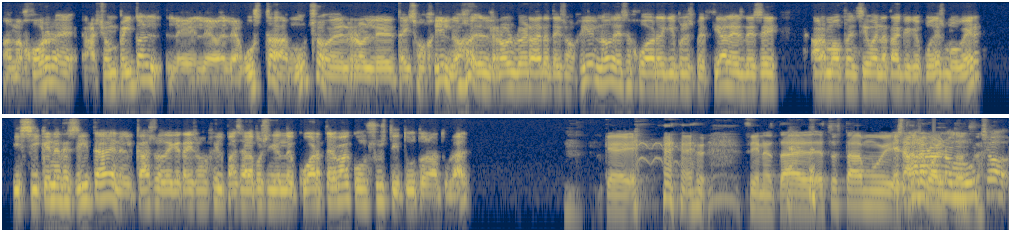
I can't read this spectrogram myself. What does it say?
a lo mejor eh, a Sean Payton le, le, gusta mucho el rol de Tyson Hill, ¿no? El rol verdadero de Tyson Hill, ¿no? De ese jugador de equipos especiales, de ese arma ofensiva en ataque que puedes mover. Y sí que necesita, en el caso de que Tyson Hill pase a la posición de quarterback, un sustituto natural que sí, no está, esto está muy... Estamos hablando mucho,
